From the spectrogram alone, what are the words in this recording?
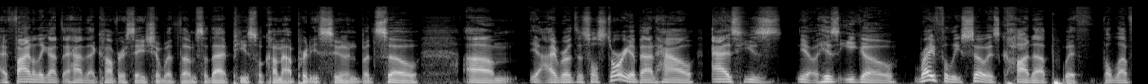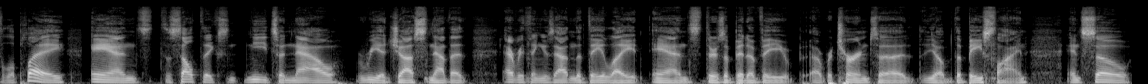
I finally got to have that conversation with them. So that piece will come out pretty soon. But so um, yeah, I wrote this whole story about how as he's you know his ego rightfully so is caught up with the level of play and the Celtics need to now readjust now that everything is out in the daylight and there's a bit of a, a return to you know the baseline. And so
